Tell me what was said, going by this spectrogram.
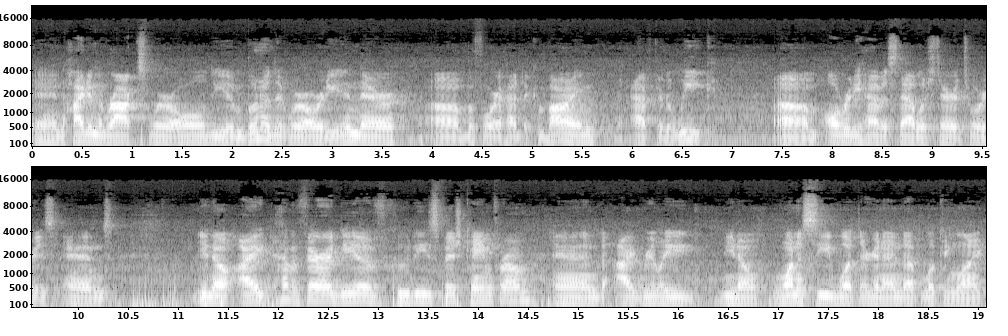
and hide in the rocks where all the mbuna that were already in there uh, before I had to combine after the leak um, already have established territories. And, you know, I have a fair idea of who these fish came from, and I really, you know, want to see what they're going to end up looking like.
